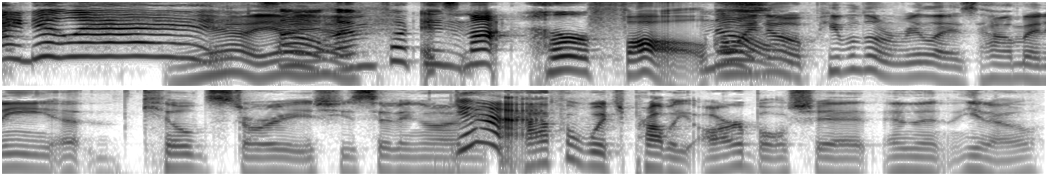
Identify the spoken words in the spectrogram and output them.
I knew it. Yeah, yeah, oh, yeah. I'm fucking. It's not her fault. No. Oh, I know. People don't realize how many uh, killed stories she's sitting on. Yeah. Half of which probably are bullshit, and then you know,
